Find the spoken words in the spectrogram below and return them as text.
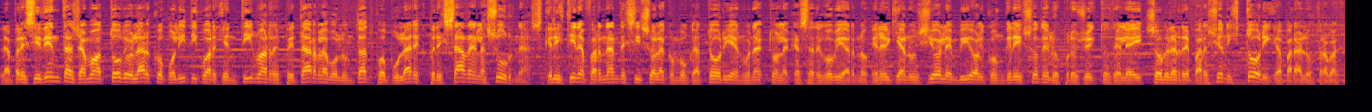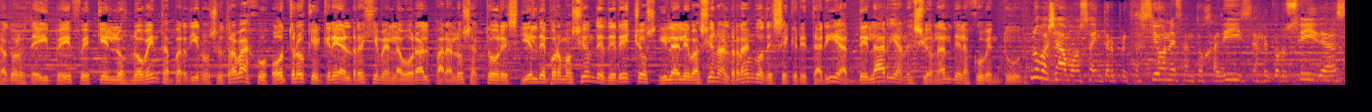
La presidenta llamó a todo el arco político argentino a respetar la voluntad popular expresada en las urnas. Cristina Fernández hizo la convocatoria en un acto en la Casa de Gobierno, en el que anunció el envío al Congreso de los proyectos de ley sobre reparación histórica para los trabajadores de IPF que en los 90 perdieron su trabajo, otro que crea el régimen laboral para los actores y el de promoción de derechos y la elevación al rango de Secretaría del Área Nacional de la Juventud. No vayamos a interpretaciones antojadizas, retorcidas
